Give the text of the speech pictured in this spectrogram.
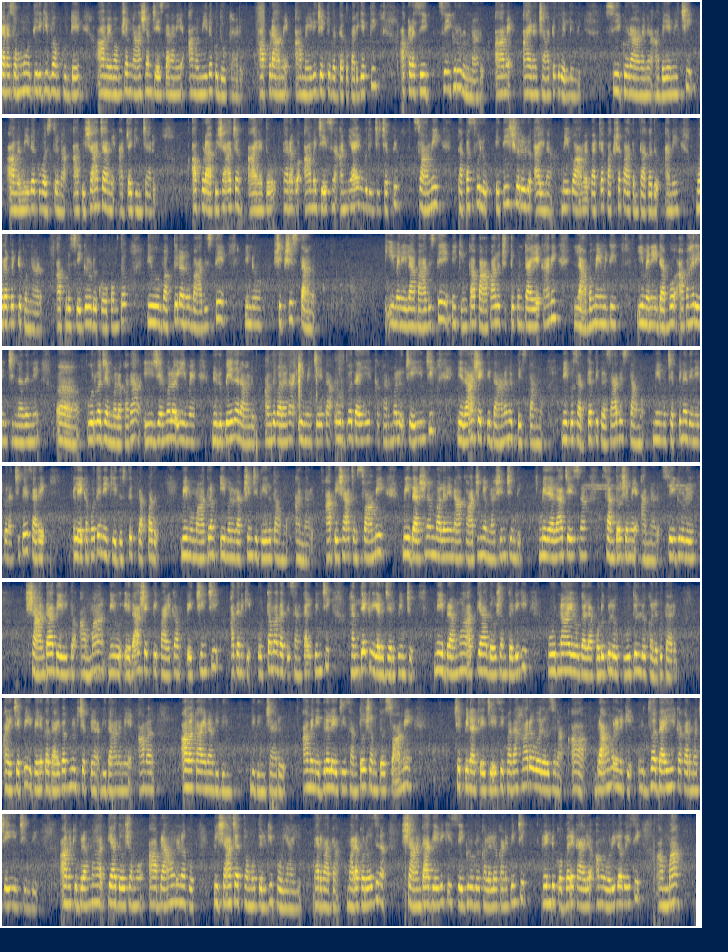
తన సొమ్ము తిరిగివ్వకుంటే ఆమె వంశం నాశనం చేస్తానని ఆమె మీదకు దూకాడు. అప్పుడు ఆమె ఆ మేడి చెట్టు వద్దకు పరిగెత్తి అక్కడ శ్రీ శ్రీగురుడున్నాడు ఆమె ఆయన చాటుకు వెళ్ళింది. శ్రీకుడు ఆమెను అభయమిచ్చి ఆమె మీదకు వస్తున్న ఆ పిశాచాన్ని అడ్డగించారు అప్పుడు ఆ పిశాచం ఆయనతో తనకు ఆమె చేసిన అన్యాయం గురించి చెప్పి స్వామి తపస్సులు యతీశ్వరులు అయిన మీకు ఆమె పట్ల పక్షపాతం తగదు అని మొరపెట్టుకున్నాడు. అప్పుడు శ్రీగురుడు కోపంతో నీవు భక్తులను బాధిస్తే నిన్ను శిక్షిస్తాను. ఈమెని ఇలా బాధిస్తే నీకు ఇంకా పాపాలు చుట్టుకుంటాయే కానీ లాభమేమిటి? ఈమెని డబ్బు అపహరించినదని పూర్వజన్మలో కదా? ఈ జన్మలో ఈమె నిరుపేదరాలు. అందువలన ఈమె చేత ఊర్ధ్వదైహిక కర్మలు చేయించి యథాశక్తి దానం ఇప్పిస్తాము. నీకు సద్గతి ప్రసాదిస్తాము. మేము చెప్పినది నీకు నచ్చితే సరే. లేకపోతే నీకు ఈ దుస్థితి తప్పదు. మేము మాత్రం ఈమెను రక్షించి తీరుతాము అన్నారు. ఆ పిశాచం స్వామి మీ దర్శనం వల్లనే నా కాఠిన్యం నశించింది. మీరు ఎలా చేసినా సంతోషమే అన్నాడు. శ్రీగురుడు శాంతాదేవితో అమ్మ నీవు యథాశక్తి పైకం వెచ్చించి అతనికి ఉత్తమ గతి సంకల్పించి అంత్యక్రియలు జరిపించు. నీ బ్రహ్మ హత్యా దోషం తొలగి పూర్ణాయుగల కొడుకులు కూతుళ్ళు కలుగుతారు అని చెప్పి వెనుక దైవజ్ఞుడు చెప్పిన విధానమే ఆమె ఆమెకాయన విధి విధించారు. ఆమె నిద్రలేచి సంతోషంతో స్వామి చెప్పినట్లే చేసి పదహారవ రోజున ఆ బ్రాహ్మణునికి ఉద్వదైహిక కర్మ చేయించింది. ఆమెకు బ్రహ్మహత్యా దోషము ఆ బ్రాహ్మణునకు పిశాచత్వము తొలగిపోయాయి. తర్వాత మరొక రోజున శాంతాదేవికి శీఘ్రుడు కలలో కనిపించి రెండు కొబ్బరికాయలు ఆమె ఒడిలో వేసి అమ్మ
